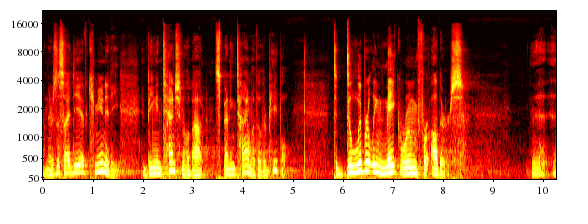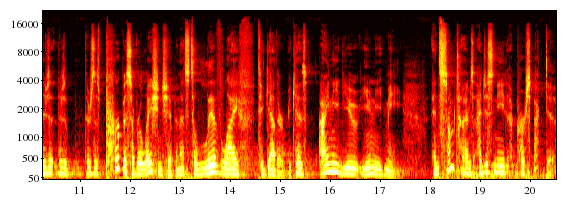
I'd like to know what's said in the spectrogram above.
And there's this idea of community and being intentional about spending time with other people, to deliberately make room for others. There's, a, there's, a, there's this purpose of relationship, and that's to live life together because I need you, you need me. And sometimes I just need a perspective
